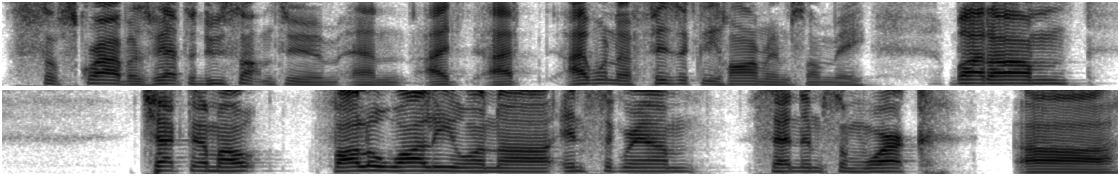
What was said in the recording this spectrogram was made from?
subscribers, we have to do something to him, and I I I want to physically harm him someday. But um, check them out. Follow Wally on uh, Instagram. Send him some work. Uh,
